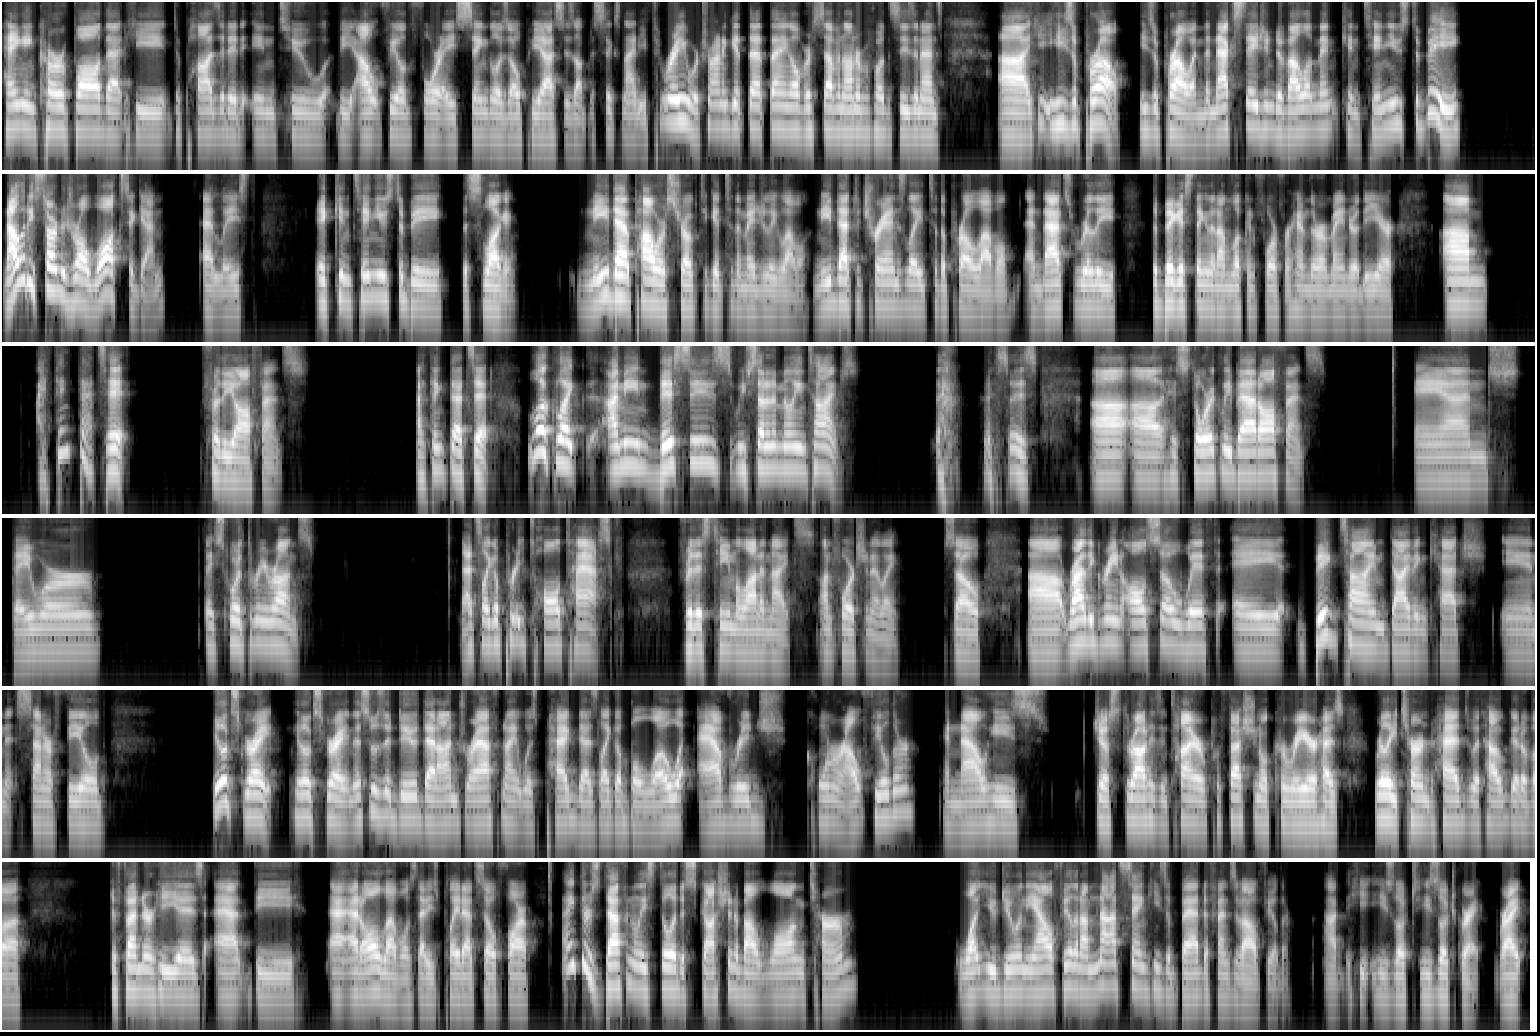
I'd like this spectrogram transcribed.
hanging curveball that he deposited into the outfield for a single. His OPS is up to 693. We're trying to get that thing over 700 before the season ends. Uh, he, he's a pro. He's a pro. And the next stage in development continues to be now that he's starting to draw walks again, at least, it continues to be the slugging. Need that power stroke to get to the major league level, need that to translate to the pro level. And that's really the biggest thing that I'm looking for for him the remainder of the year. Um, I think that's it for the offense. I think that's it. Look, like, I mean, this is, we've said it a million times. this is uh, a historically bad offense. And they were, they scored three runs. That's like a pretty tall task for this team a lot of nights, unfortunately. So, uh, Riley Greene also with a big time diving catch in center field. He looks great. He looks great. And this was a dude that on draft night was pegged as like a below average corner outfielder. And now he's just throughout his entire professional career has really turned heads with how good of a defender he is at the at all levels that he's played at so far. I think there's definitely still a discussion about long term what you do in the outfield. And I'm not saying he's a bad defensive outfielder. Uh, he, he's looked he's looked great, right?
